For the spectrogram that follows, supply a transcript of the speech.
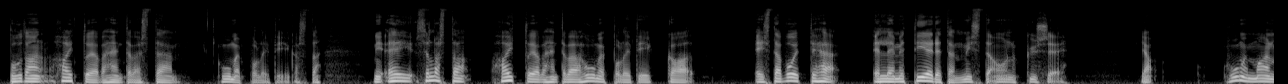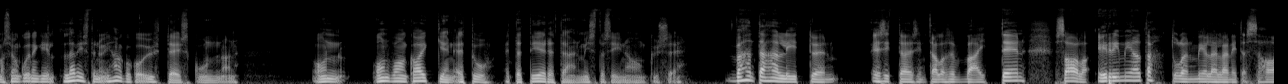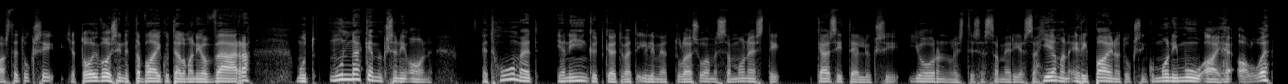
puhutaan haittoja vähentävästä huumepolitiikasta, niin ei sellaista haittoja vähentävää huumepolitiikkaa, ei sitä voi tehdä, ellei me tiedetä, mistä on kyse. Ja huumemaailma, se on kuitenkin lävistänyt ihan koko yhteiskunnan. On, on vaan kaikkien etu, että tiedetään, mistä siinä on kyse. Vähän tähän liittyen esittäisin tällaisen väitteen. Saa olla eri mieltä, tulen mielelläni tässä haastetuksi ja toivoisin, että vaikutelmani on väärä, mutta mun näkemykseni on, että huumeet ja niihin kytkeytyvät ilmiöt tulee Suomessa monesti käsitellyksi journalistisessa mediassa hieman eri painotuksin kuin moni muu aihealue.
